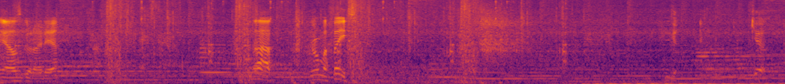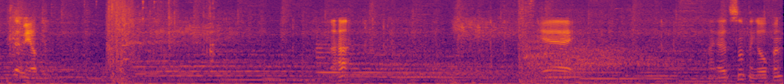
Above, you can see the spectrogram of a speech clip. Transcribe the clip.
Yeah, that was a good idea. Ah! You're on my face. Something open.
